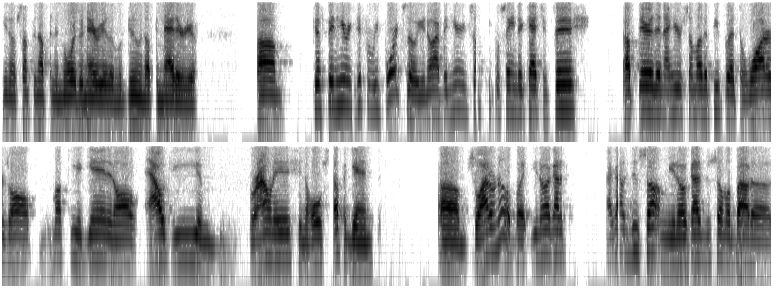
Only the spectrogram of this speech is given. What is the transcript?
you know, something up in the northern area of the lagoon, up in that area. Um, just been hearing different reports, though. You know, I've been hearing some people saying they're catching fish up there. Then I hear some other people that the water's all mucky again and all algae and brownish and the whole stuff again. Um, so I don't know, but you know, I got to, I got to do something. You know, got to do something about uh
